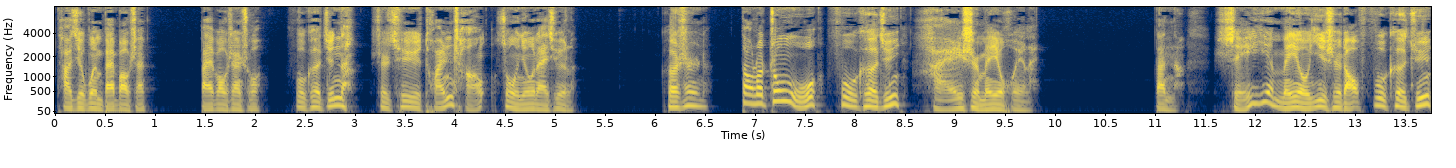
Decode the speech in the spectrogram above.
他就问白宝山。白宝山说。傅克军呢是去团场送牛奶去了，可是呢，到了中午，傅克军还是没有回来。但呐，谁也没有意识到傅克军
